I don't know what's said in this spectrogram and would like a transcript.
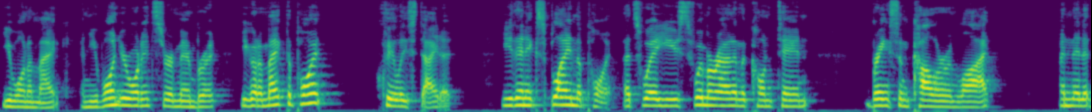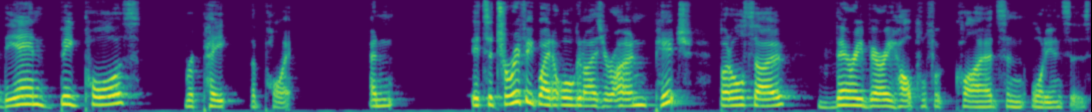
you want to make and you want your audience to remember it, you got to make the point, clearly state it. You then explain the point. That's where you swim around in the content, bring some color and light. And then at the end, big pause, repeat the point. And it's a terrific way to organize your own pitch but also very, very helpful for clients and audiences.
